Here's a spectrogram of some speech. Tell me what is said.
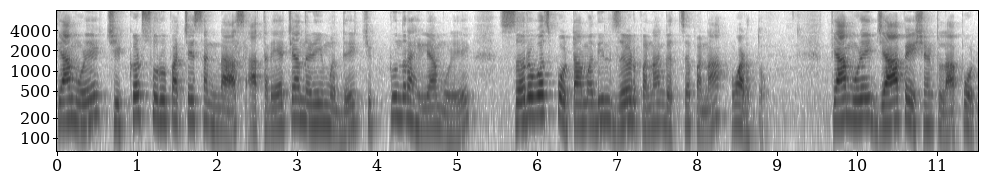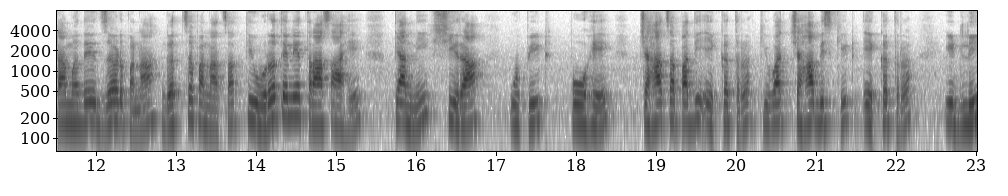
त्यामुळे चिकट स्वरूपाचे संडास आतड्याच्या नळीमध्ये चिकटून राहिल्यामुळे सर्वच पोटामधील जडपणा गच्चपणा वाढतो. त्यामुळे ज्या पेशंटला पोटामध्ये जडपणा गच्चपणाचा तीव्रतेने त्रास आहे त्यांनी शिरा उपीट पोहे चहा चपाती एकत्र किंवा चहा बिस्किट एकत्र इडली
